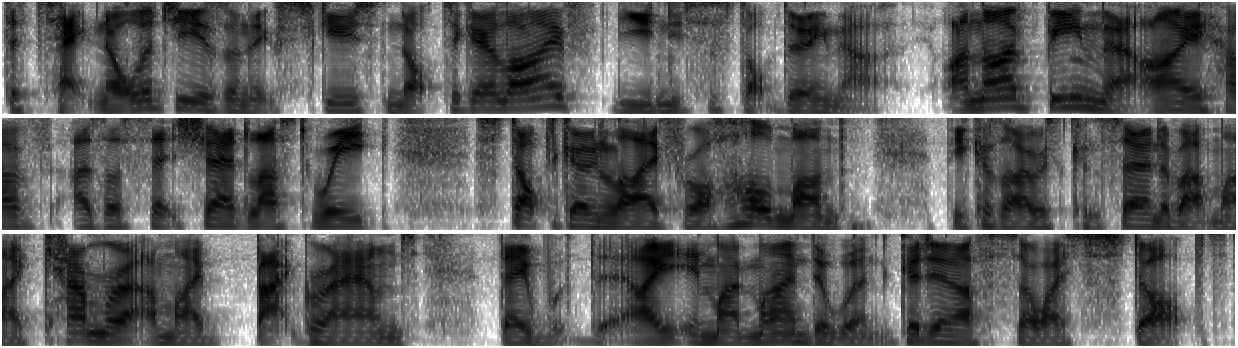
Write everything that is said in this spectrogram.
the technology as an excuse not to go live, you need to stop doing that. And I've been there. I have, as I said, shared last week, stopped going live for a whole month because I was concerned about my camera and my background. They, I, in my mind, they weren't good enough, so I stopped.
